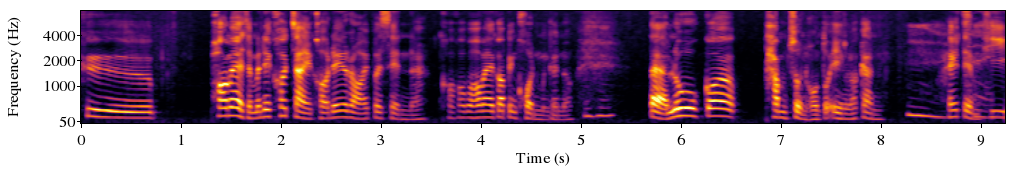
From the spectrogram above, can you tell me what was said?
คือพ่อแม่อาจจะไม่ได้เข้าใจเขาได้ร้อยเปอร์เซ็นต์นะเขาเขาพ่อแม่ก็เป็นคนเหมือนกันเนาะอือฮึแต่ลูกก็ทำส่วนของตัวเองแล้วกันอืมให้เต็มใช่ที่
